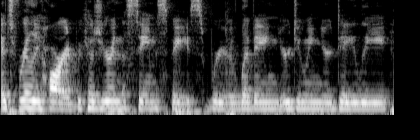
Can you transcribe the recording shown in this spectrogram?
it's really hard because you're in the same space where you're living, you're doing your daily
